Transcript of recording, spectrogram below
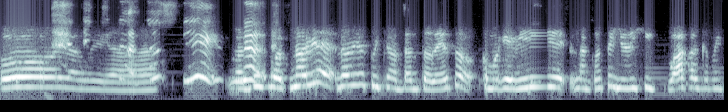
Hola. No sé. No, No, no había, no había escuchado tanto de eso. Como que vi la cosa y yo dije, guaja, qué,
